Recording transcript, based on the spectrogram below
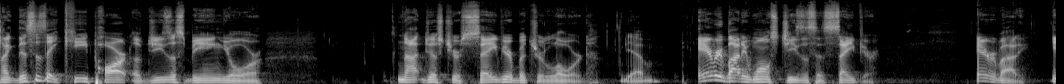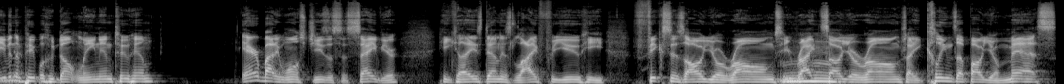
Like this is a key part of Jesus being your not just your Savior, but your Lord. Yeah. Everybody wants Jesus as Savior. Everybody. Even the people who don't lean into Him, Everybody wants Jesus as Savior. He lays down his life for you. He fixes all your wrongs. He mm-hmm. rights all your wrongs. He cleans up all your mess.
